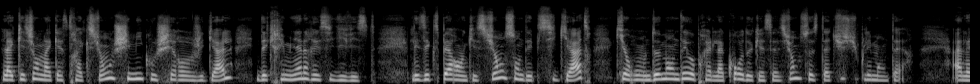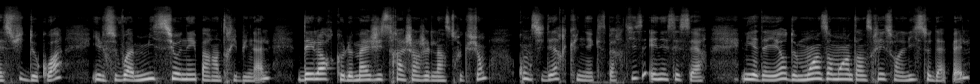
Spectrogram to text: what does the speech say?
la question de la castration, chimique ou chirurgicale, des criminels récidivistes. Les experts en question sont des psychiatres qui auront demandé auprès de la Cour de cassation ce statut supplémentaire. À la suite de quoi, ils se voient missionnés par un tribunal dès lors que le magistrat chargé de l'instruction considère qu'une expertise est nécessaire. Il y a d'ailleurs de moins en moins d'inscrits sur la liste d'appels,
